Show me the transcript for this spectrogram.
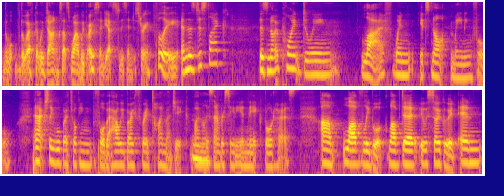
the, the work that we've done because that's why we both said yes to this industry Fully. And there's just like, there's no point doing life when it's not meaningful. And actually, we were both talking before about how we both read Time Magic by Melissa Ambrosini and Nick Broadhurst. Um, lovely book, loved it. It was so good, and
